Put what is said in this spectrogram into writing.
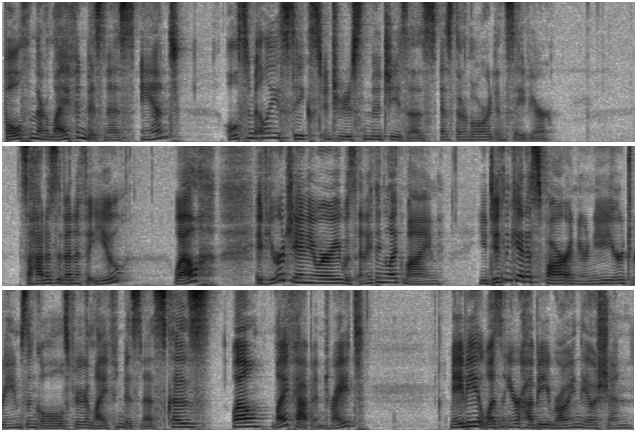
both in their life and business, and ultimately seeks to introduce them to Jesus as their Lord and Savior. So, how does it benefit you? Well, if your January was anything like mine, you didn't get as far in your New Year dreams and goals for your life and business because, well, life happened, right? Maybe it wasn't your hubby rowing the ocean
